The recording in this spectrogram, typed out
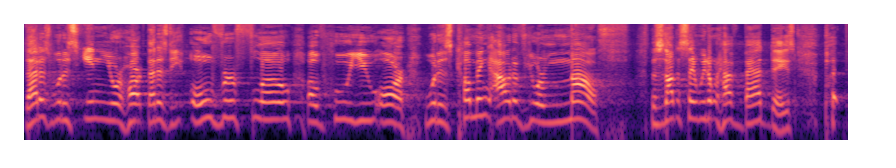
That is what is in your heart. That is the overflow of who you are. What is coming out of your mouth this is not to say we don't have bad days, but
